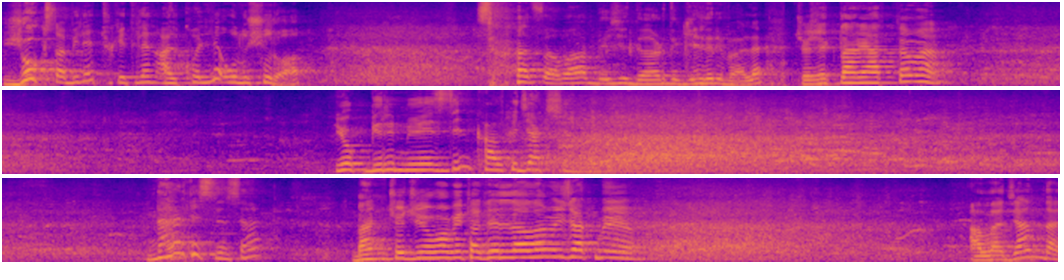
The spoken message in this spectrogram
Yoksa bile tüketilen alkolle oluşur o. Saat sabah beşi dördü gelir böyle. Çocuklar yattı mı? Yok biri müezzin kalkacak şimdi. Neredesin sen? Ben çocuğuma bir tatilli alamayacak mıyım? Alacaksın da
